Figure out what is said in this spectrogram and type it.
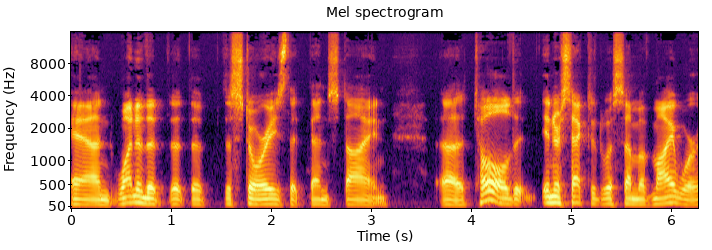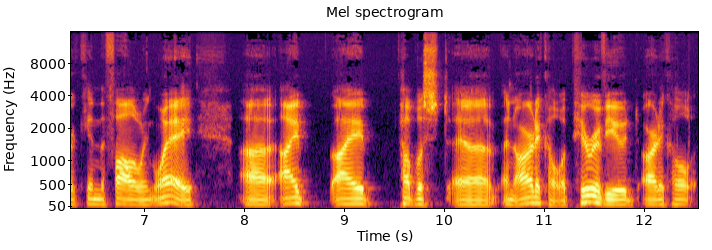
And one of the, the, the, the stories that Ben Stein uh, told intersected with some of my work in the following way. Uh, I, I published uh, an article, a peer reviewed article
